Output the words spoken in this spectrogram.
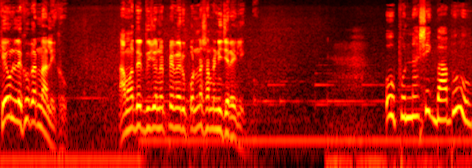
কেউ লেখুক আর না লেখুক। আমাদের দুজনের প্রেমের উপন্যাস আমরা নিজেরাই লিখব। ঔপন্যাসিক বাবু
